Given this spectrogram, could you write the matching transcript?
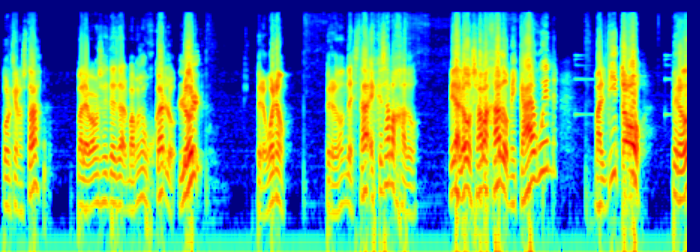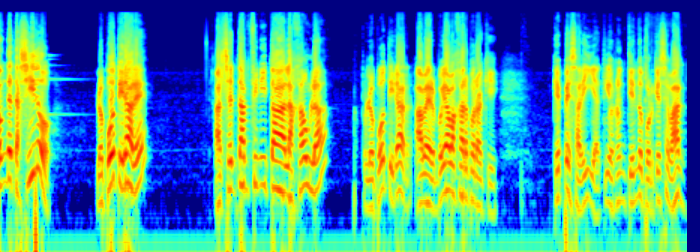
¿Por qué no está? Vale, vamos a intentar, vamos a buscarlo ¡LOL! Pero bueno, ¿pero dónde está? Es que se ha bajado Míralo, se ha bajado, me cago en... ¡Maldito! ¿Pero dónde te has ido? Lo puedo tirar, ¿eh? Al ser tan finita la jaula Pues lo puedo tirar. A ver, voy a bajar por aquí. Qué pesadilla, tío, no entiendo por qué se van.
